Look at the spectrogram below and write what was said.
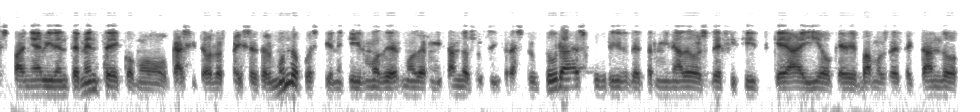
España evidentemente como casi todos los países del mundo pues tiene que ir modernizando sus infraestructuras cubrir determinados déficits que hay o que vamos detectando.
